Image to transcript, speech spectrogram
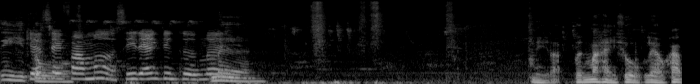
สี่เขียตันวใส่ฟาร์มเมอร์สีแดงจึงเคืองเลย แม่นนี่ล่ะเพิ่นมาให้โชคแล้วครับ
